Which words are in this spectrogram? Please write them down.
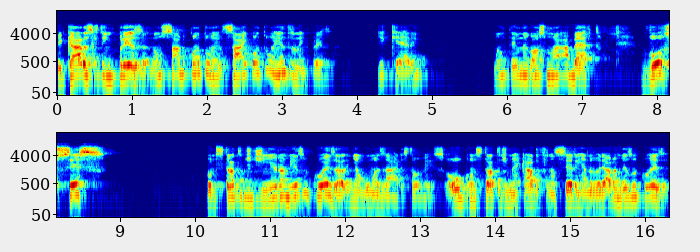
Tem caras que têm empresa, não sabe quanto sai quanto entra na empresa. E querem manter o negócio aberto. Vocês, quando se trata de dinheiro, é a mesma coisa, em algumas áreas, talvez. Ou quando se trata de mercado financeiro, em renda variável, é a mesma coisa.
